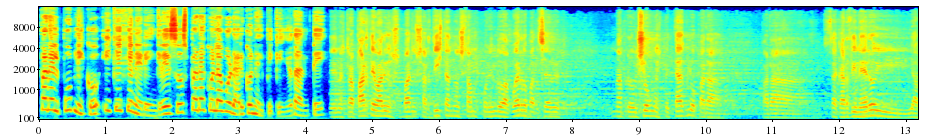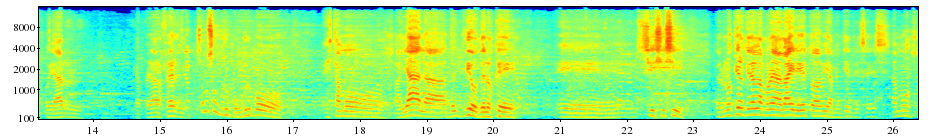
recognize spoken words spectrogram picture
para el público y que genere ingresos para colaborar con el pequeño Dante. De nuestra parte, varios, varios artistas nos estamos poniendo de acuerdo para hacer una producción, un espectáculo para, para sacar dinero y, apoyar, apoyar a Ferdi. Somos un grupo, un grupo, estamos allá, la, digo, de los que... Eh, sí, sí, sí pero no quiero tirar la moneda al aire yo todavía, ¿me entiendes? Estamos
